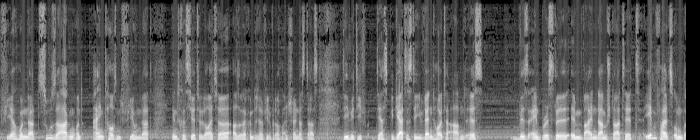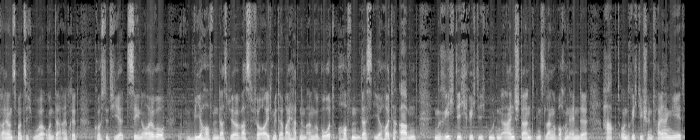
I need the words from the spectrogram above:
400 Zusagen und 1400 interessierte Leute. Also da könnt ihr euch auf jeden Fall darauf einstellen, dass das definitiv das begehrteste Event heute Abend ist. Bis Ain't Bristol im Weidendamm startet ebenfalls um 23 Uhr und der Eintritt kostet hier 10 Euro. Wir hoffen, dass wir was für euch mit dabei hatten im Angebot. Hoffen, dass ihr heute Abend einen richtig, richtig guten Einstand ins lange Wochenende habt und richtig schön feiern geht.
